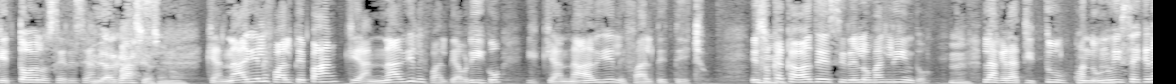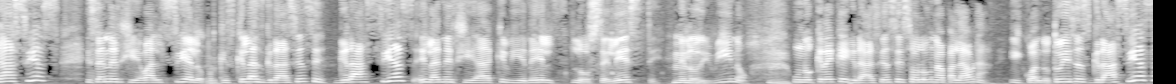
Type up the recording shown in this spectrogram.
que todos los seres sean ¿Y dar paz. gracias o no? Que a nadie le falte pan, que a nadie le falte abrigo y que a nadie le falte techo. Eso que acabas de decir es lo más lindo. Mm. La gratitud. Cuando uno dice gracias, esa energía va al cielo, porque es que las gracias, eh, gracias es la energía que viene de lo celeste, de lo divino. Uno cree que gracias es solo una palabra. Y cuando tú dices gracias,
